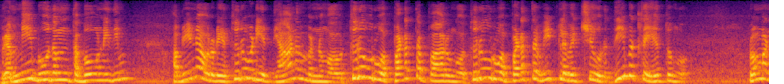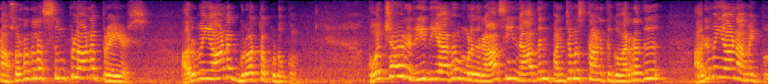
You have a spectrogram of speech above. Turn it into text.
பிரம்மீபூதம் தபோநிதிம் அப்படின்னு அவருடைய திருவடியை தியானம் பண்ணுங்க. அவர் திருவுருவ படத்தை பாருங்க. திருவுருவ படத்தை வீட்டில் வச்சு ஒரு தீபத்தை ஏற்றுங்க ரொம்ப நான் சொல்கிறதெல்லாம் சிம்பிளான ப்ரேயர்ஸ் அருமையான குரோத்தை கொடுக்கும். கோச்சார ரீதியாக உங்களது ராசிநாதன் பஞ்சமஸ்தானத்துக்கு வர்றது அருமையான அமைப்பு.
